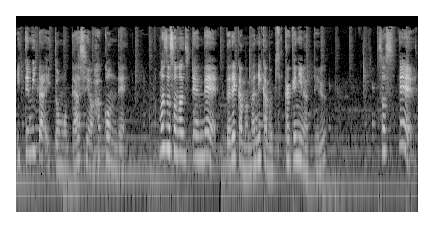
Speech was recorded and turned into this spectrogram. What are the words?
行ってみたいと思って足を運んでまずその時点で誰かの何かのきっかけになってる。そして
